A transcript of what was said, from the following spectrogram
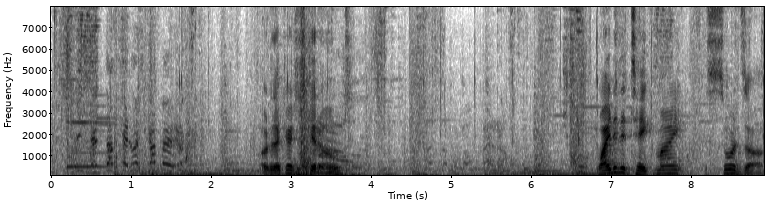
¡Intentad que no escape! Oh, did that guy just get owned? Why did it take my swords off?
